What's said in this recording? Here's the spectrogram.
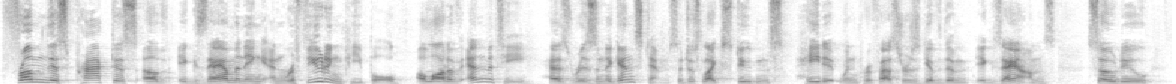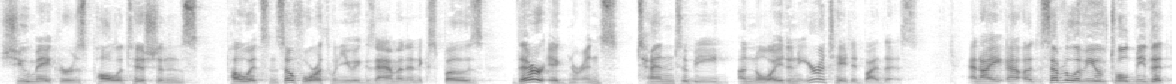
from this practice of examining and refuting people, a lot of enmity has risen against him. So just like students hate it when professors give them exams, so do shoemakers, politicians, poets, and so forth, when you examine and expose their ignorance, tend to be annoyed and irritated by this. And I, uh, uh several of you have told me that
